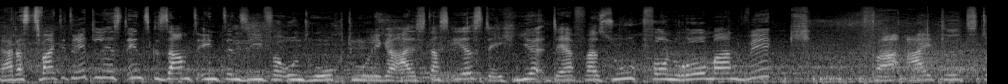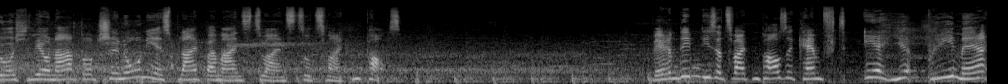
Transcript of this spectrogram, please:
Ja, das zweite Drittel ist insgesamt intensiver und hochtouriger als das erste. Hier der Versuch von Roman Wick. Vereitelt durch Leonardo Cenoni. Es bleibt beim 1:1 zur zweiten Pause. Während in dieser zweiten Pause kämpft er hier primär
